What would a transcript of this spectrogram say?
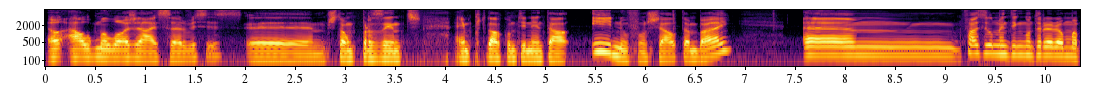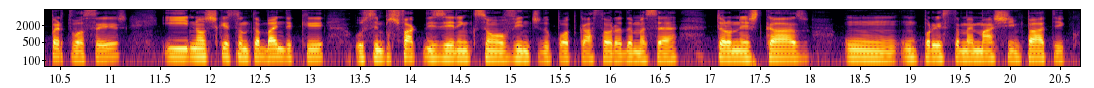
há alguma loja iServices, uh, estão presentes em Portugal Continental e no Funchal também. Um, facilmente encontrarão uma perto de vocês e não se esqueçam também de que o simples facto de dizerem que são ouvintes do podcast Hora da Maçã terão neste caso um, um preço também mais simpático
